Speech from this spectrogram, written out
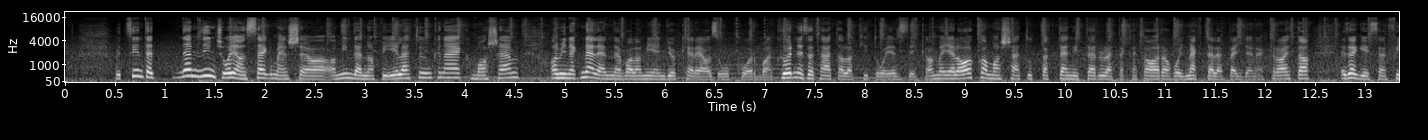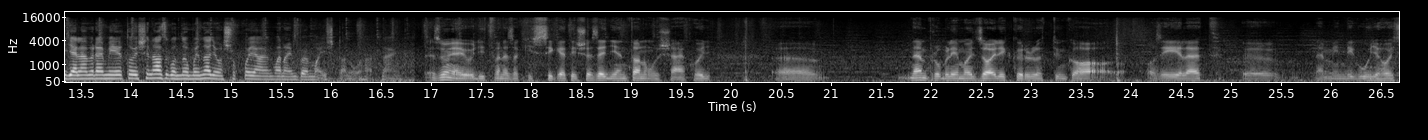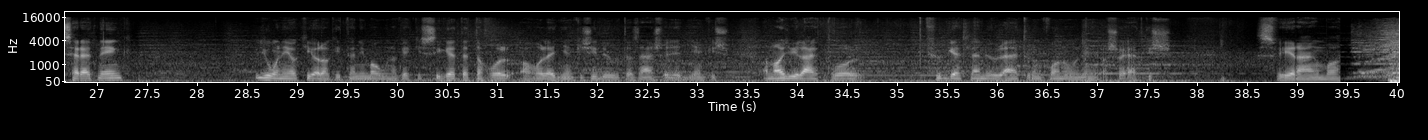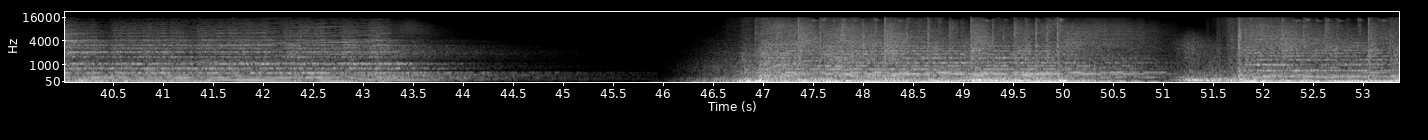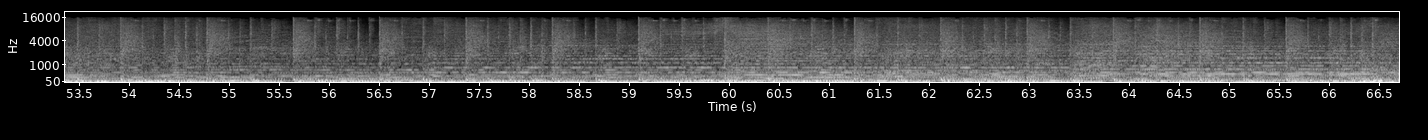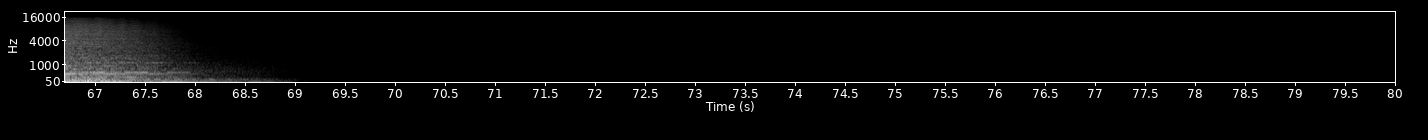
hogy szinte nem nincs olyan szegmense a, a mindennapi életünknek, ma sem, aminek ne lenne valamilyen gyökere az ókorban. Környezetátalakító érzéke, amelyel alkalmassá tudtak tenni területeket arra, hogy megtelepedjenek rajta. Ez egészen figyelemre és én azt gondolom, hogy nagyon sok olyan van, amiből ma is tanulhatnánk. Ez olyan jó, hogy itt van ez a kis sziget, és ez egy ilyen tanulság, hogy uh, nem probléma, hogy zajlik körülöttünk a, az élet, uh, nem mindig úgy, ahogy szeretnénk, jó néha kialakítani magunknak egy kis szigetet, ahol, ahol egy ilyen kis időutazás, vagy egy ilyen kis a nagyvilágtól függetlenül el tudunk vonulni a saját kis szféránkba.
